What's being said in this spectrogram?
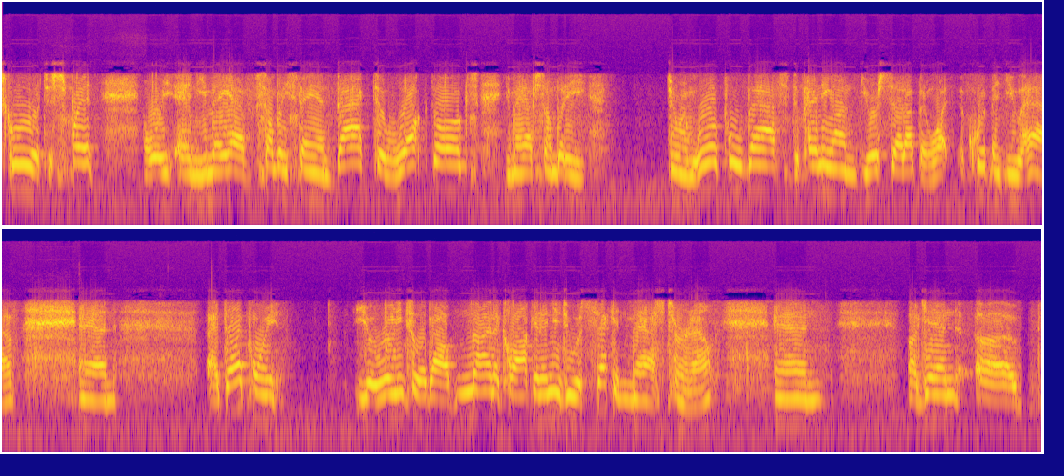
school or to sprint, or and you may have somebody staying back to walk dogs. You may have somebody doing whirlpool baths, depending on your setup and what equipment you have. And at that point, you're waiting till about nine o'clock, and then you do a second mass turnout. And again, uh,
